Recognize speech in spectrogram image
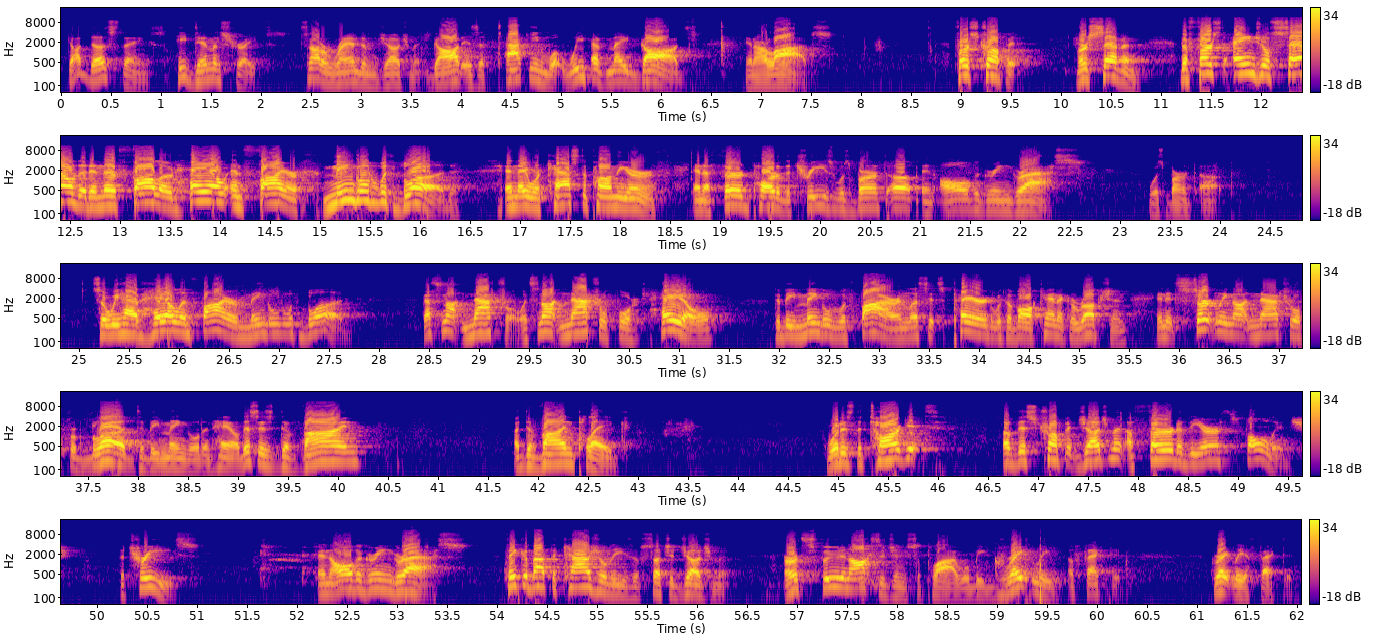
God does things, He demonstrates. It's not a random judgment. God is attacking what we have made gods in our lives. First trumpet, verse 7. The first angel sounded, and there followed hail and fire mingled with blood, and they were cast upon the earth. And a third part of the trees was burnt up, and all the green grass was burnt up. So we have hail and fire mingled with blood. That's not natural. It's not natural for hail to be mingled with fire unless it's paired with a volcanic eruption. And it's certainly not natural for blood to be mingled in hail. This is divine, a divine plague. What is the target of this trumpet judgment? A third of the earth's foliage, the trees, and all the green grass. Think about the casualties of such a judgment. Earth's food and oxygen supply will be greatly affected. Greatly affected.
